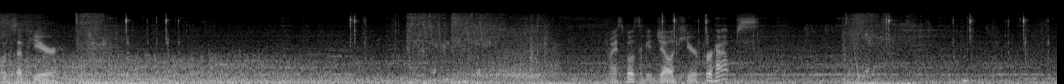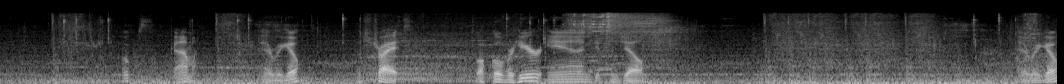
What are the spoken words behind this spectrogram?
What's up here? I supposed to get gel here, perhaps? Oops, come on. There we go. Let's try it. Walk over here and get some gel. There we go.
